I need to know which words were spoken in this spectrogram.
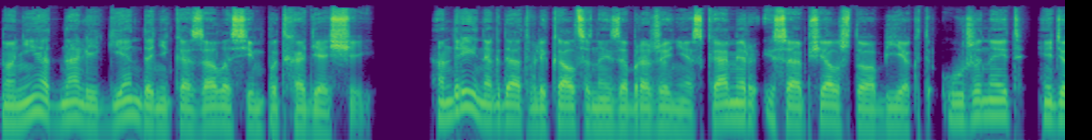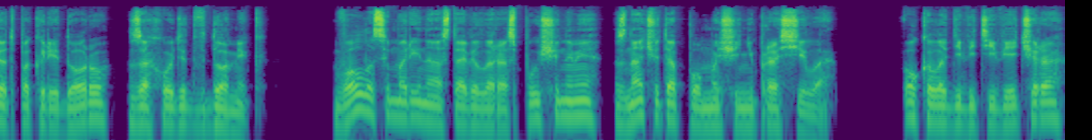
Но ни одна легенда не казалась им подходящей. Андрей иногда отвлекался на изображение с камер и сообщал, что объект ужинает, идет по коридору, заходит в домик. Волосы Марина оставила распущенными, значит, о помощи не просила. Около девяти вечера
